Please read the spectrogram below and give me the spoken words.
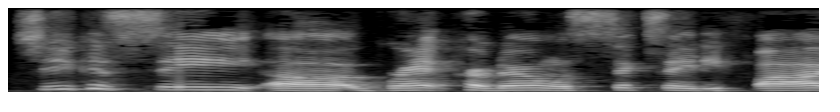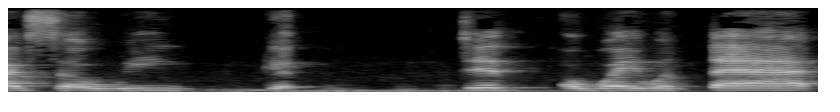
so you can see uh, grant cardone was 685 so we get, did away with that.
